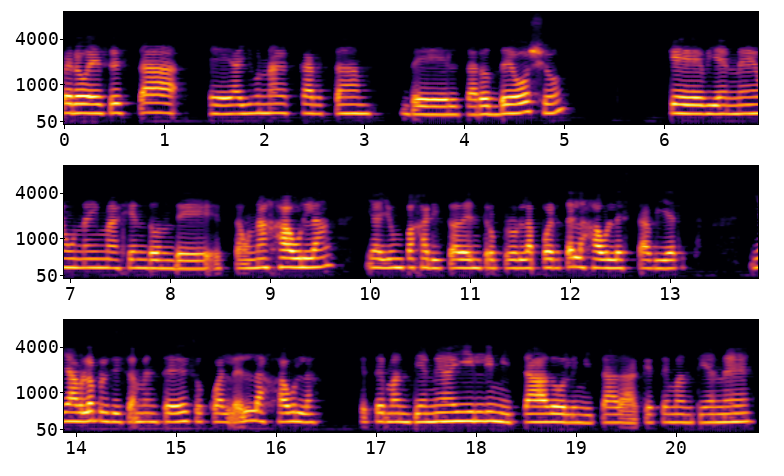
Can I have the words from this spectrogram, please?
pero es esta, eh, hay una carta del tarot de Osho, que viene una imagen donde está una jaula y hay un pajarito adentro, pero la puerta de la jaula está abierta. Y habla precisamente de eso, cuál es la jaula que te mantiene ahí limitado, limitada, que te mantiene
